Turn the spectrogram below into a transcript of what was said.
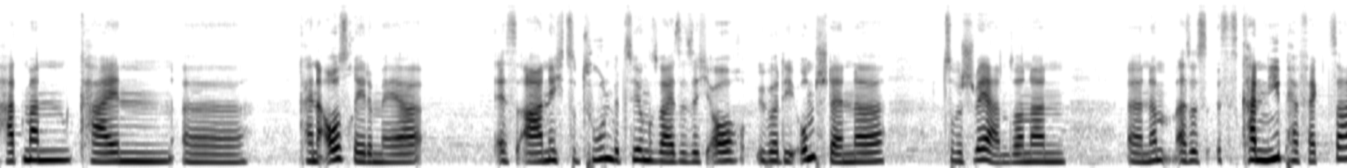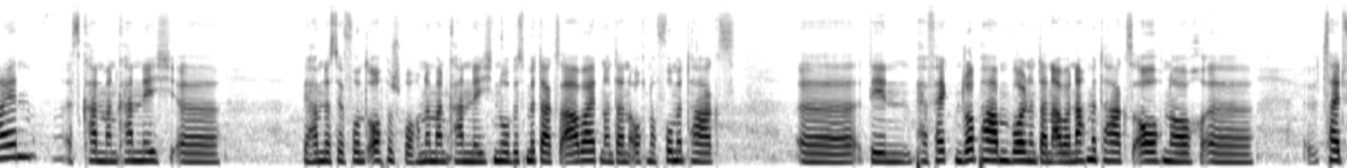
hat man kein, äh, keine Ausrede mehr, es A nicht zu tun, beziehungsweise sich auch über die Umstände zu beschweren, sondern äh, ne, also es, es, kann nie perfekt sein. Es kann, man kann nicht, äh, wir haben das ja vor uns auch besprochen, ne, man kann nicht nur bis mittags arbeiten und dann auch noch vormittags äh, den perfekten Job haben wollen und dann aber nachmittags auch noch äh, Zeit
